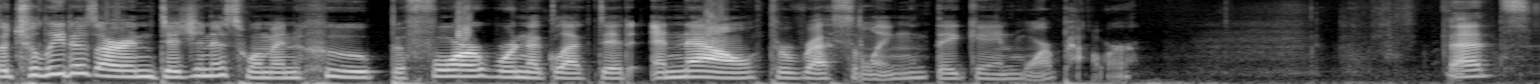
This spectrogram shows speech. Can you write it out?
The Cholitas are indigenous women who, before, were neglected, and now, through wrestling, they gain more power. That's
